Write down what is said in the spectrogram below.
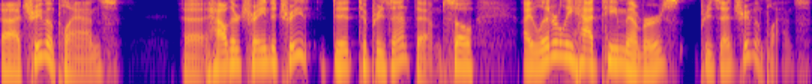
uh, treatment plans, uh, how they're trained to treat to, to present them. So I literally had team members present treatment plans.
